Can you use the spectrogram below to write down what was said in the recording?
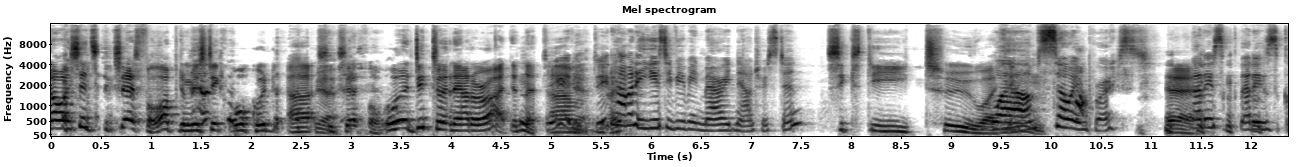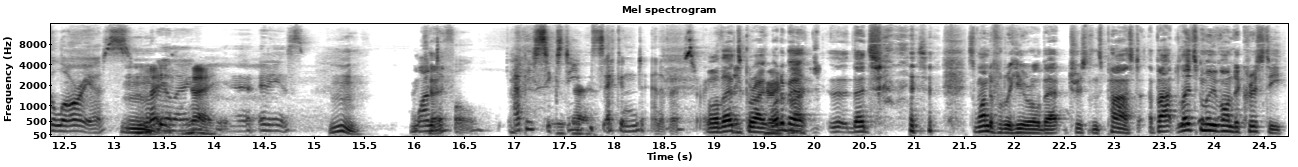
No, I said successful, optimistic, awkward, uh, Yeah. successful. Well, it did turn out all right, didn't it? Dude, Um, dude, how many years have you been married now, Tristan? 62, I Wow, I'm so impressed. Yeah. That is that is glorious. Amazing, Really. hey? Yeah, it is. Hmm. Okay. Wonderful. Happy 62nd anniversary. Well, that's Thank great. What about uh, that's? it's wonderful to hear all about Tristan's past. But let's move on to Christy.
